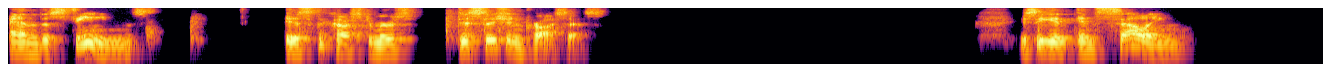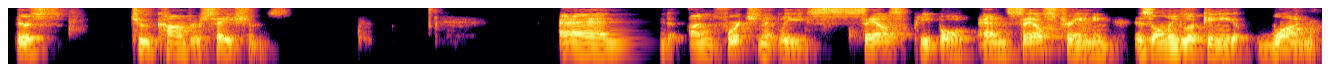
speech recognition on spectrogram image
And the scenes is the customer's decision process. You see, in, in selling, there's two conversations. And unfortunately, salespeople and sales training is only looking at one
